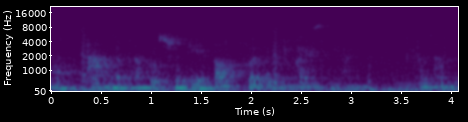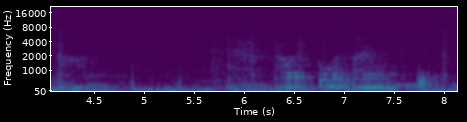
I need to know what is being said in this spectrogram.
어, 다음 영상도 준비해서 보여드리도록 하겠습니다. 감사합니다. 다음에 또 만나요. 꼭!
